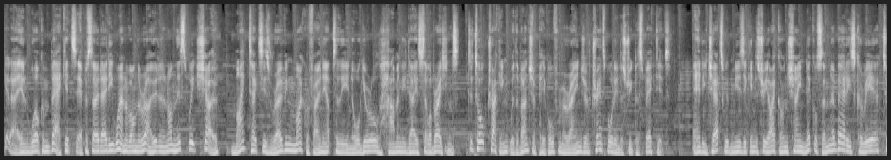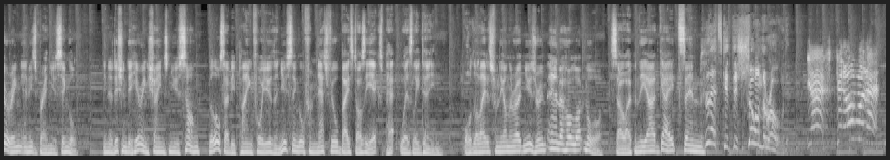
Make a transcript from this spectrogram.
G'day and welcome back. It's episode 81 of On the Road, and on this week's show, Mike takes his roving microphone out to the inaugural Harmony Day celebrations to talk trucking with a bunch of people from a range of transport industry perspectives. Andy chats with music industry icon Shane Nicholson about his career, touring, and his brand new single. In addition to hearing Shane's new song, we'll also be playing for you the new single from Nashville based Aussie expat Wesley Dean all the latest from the On the Road newsroom, and a whole lot more. So open the yard gates and. Let's get this show on the road! Yes, get on with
